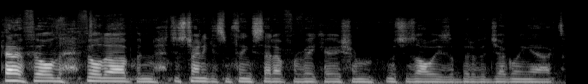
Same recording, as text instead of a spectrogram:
kind of filled filled up and just trying to get some things set up for vacation, which is always a bit of a juggling act.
